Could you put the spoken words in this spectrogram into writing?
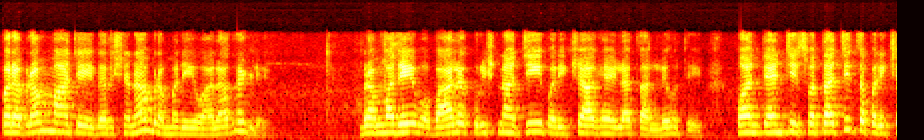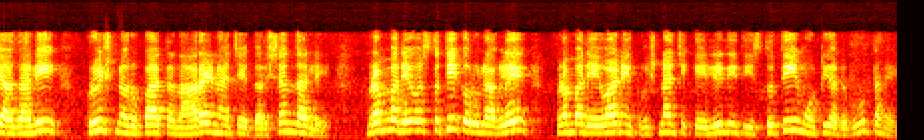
परब्रह्माचे दर्शन ब्रह्मदेवाला घडले. ब्रह्मदेव बालकृष्णाची परीक्षा घ्यायला चालले होते. पण त्यांची स्वतःचीच परीक्षा झाली. कृष्ण रूपात नारायणाचे दर्शन झाले. ब्रह्मदेव स्तुती करू लागले. ब्रह्मदेवाने कृष्णाची केलेली ती स्तुती मोठी अद्भुत आहे.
